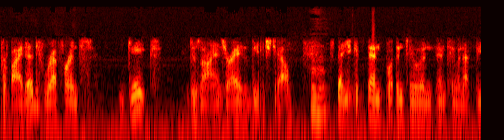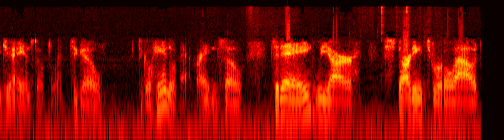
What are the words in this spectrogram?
provided reference gate designs, right, the VHDL, Mhm. that you could then put into an into an FPGA and so forth to go to go handle that, right? And so today we are starting to roll out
